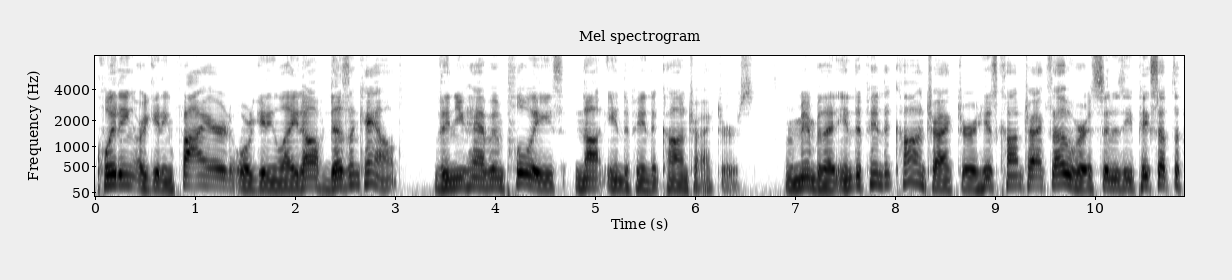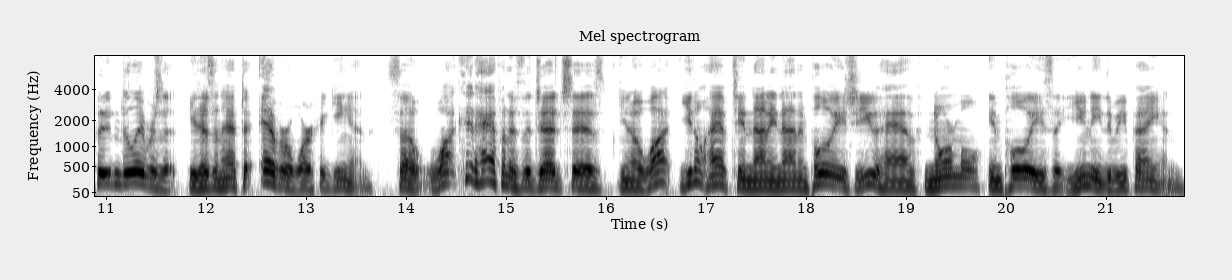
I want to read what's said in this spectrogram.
quitting or getting fired or getting laid off doesn't count, then you have employees, not independent contractors. Remember that independent contractor, his contract's over as soon as he picks up the food and delivers it. He doesn't have to ever work again. So what could happen if the judge says, you know what? You don't have 1099 employees. You have normal employees that you need to be paying.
